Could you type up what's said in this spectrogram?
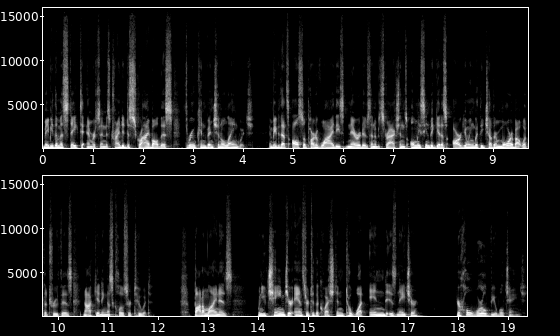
Maybe the mistake to Emerson is trying to describe all this through conventional language. And maybe that's also part of why these narratives and abstractions only seem to get us arguing with each other more about what the truth is, not getting us closer to it. Bottom line is, when you change your answer to the question, to what end is nature, your whole worldview will change.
